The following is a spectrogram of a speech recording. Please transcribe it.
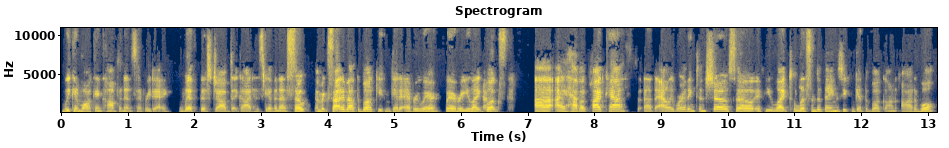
we can walk in confidence every day with this job that God has given us. So I'm excited about the book. You can get it everywhere, wherever you like books. Uh, I have a podcast, uh, the Alli Worthington Show. So if you like to listen to things, you can get the book on Audible.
